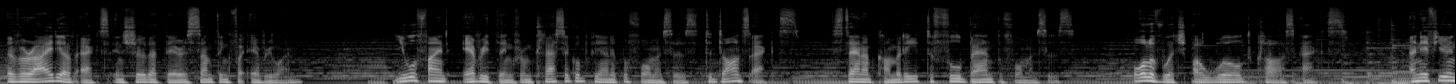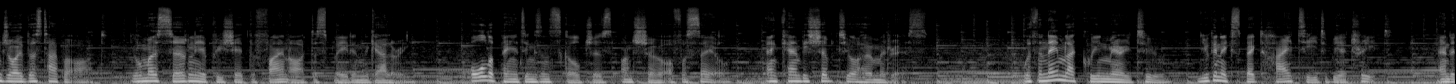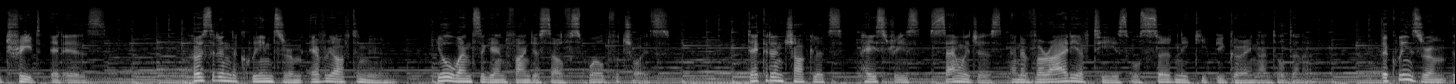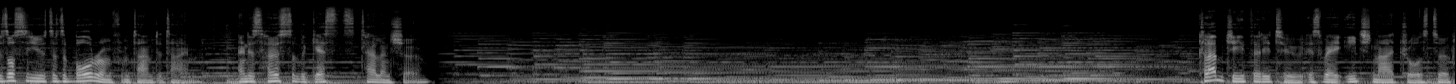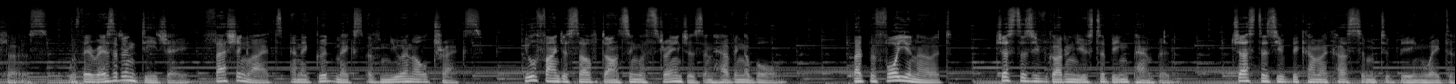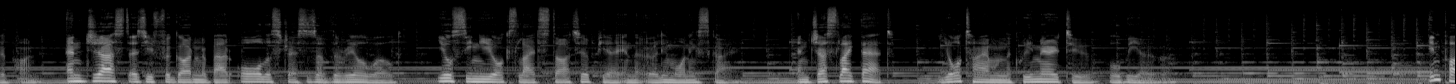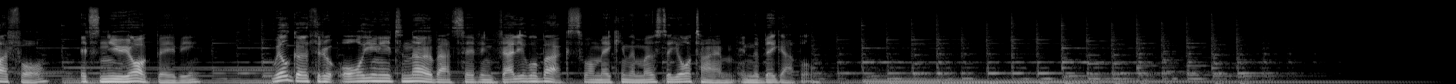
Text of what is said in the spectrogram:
A variety of acts ensure that there is something for everyone. You will find everything from classical piano performances to dance acts, stand up comedy to full band performances, all of which are world class acts. And if you enjoy this type of art, you'll most certainly appreciate the fine art displayed in the gallery. All the paintings and sculptures on show are for sale and can be shipped to your home address. With a name like Queen Mary 2, you can expect high tea to be a treat, and a treat it is. Hosted in the Queen's Room every afternoon, you'll once again find yourself spoiled for choice. Decadent chocolates, pastries, sandwiches, and a variety of teas will certainly keep you going until dinner. The Queen's Room is also used as a ballroom from time to time, and is host of the Guests Talent Show, Club G32 is where each night draws to a close. With a resident DJ, flashing lights, and a good mix of new and old tracks, you'll find yourself dancing with strangers and having a ball. But before you know it, just as you've gotten used to being pampered, just as you've become accustomed to being waited upon, and just as you've forgotten about all the stresses of the real world, you'll see New York's lights start to appear in the early morning sky. And just like that, your time on the Queen Mary 2 will be over. In part 4, it's New York, baby. We'll go through all you need to know about saving valuable bucks while making the most of your time in the Big Apple.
